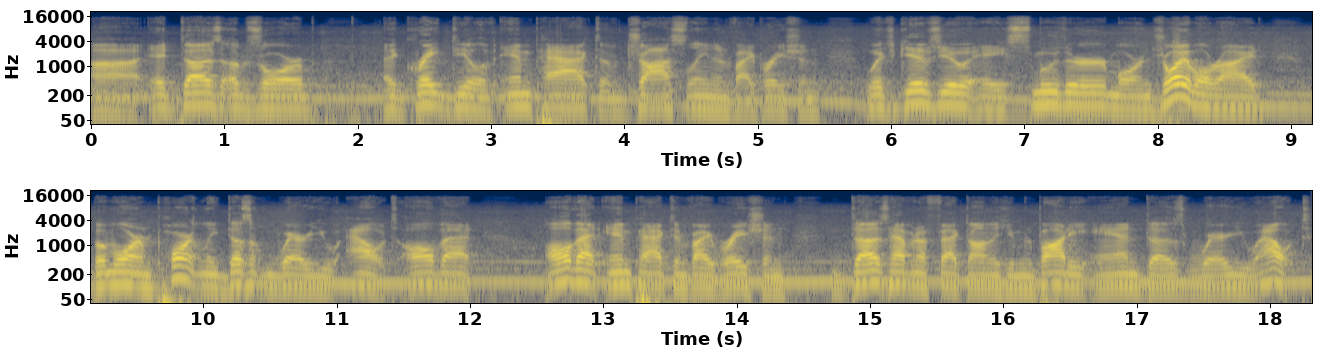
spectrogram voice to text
uh, it does absorb a great deal of impact, of jostling and vibration, which gives you a smoother, more enjoyable ride, but more importantly, doesn't wear you out. All that all that impact and vibration does have an effect on the human body and does wear you out.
